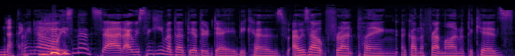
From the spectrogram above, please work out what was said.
Nothing. I know. Isn't that sad? I was thinking about that the other day because I was out front playing like on the front lawn with the kids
